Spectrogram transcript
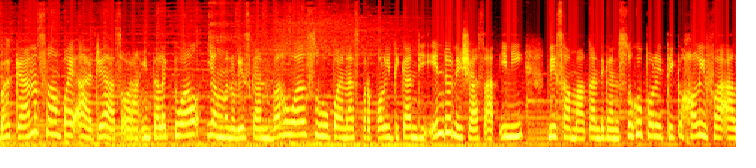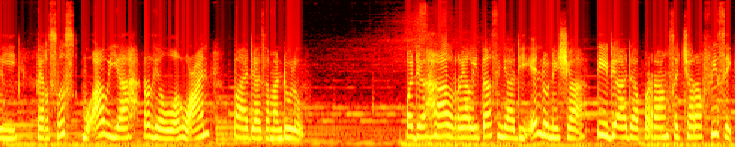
Bahkan sampai ada seorang intelektual yang menuliskan bahwa suhu panas perpolitikan di Indonesia saat ini disamakan dengan suhu politik Khalifah Ali versus Muawiyah radhiyallahu an pada zaman dulu. Padahal realitasnya di Indonesia tidak ada perang secara fisik,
